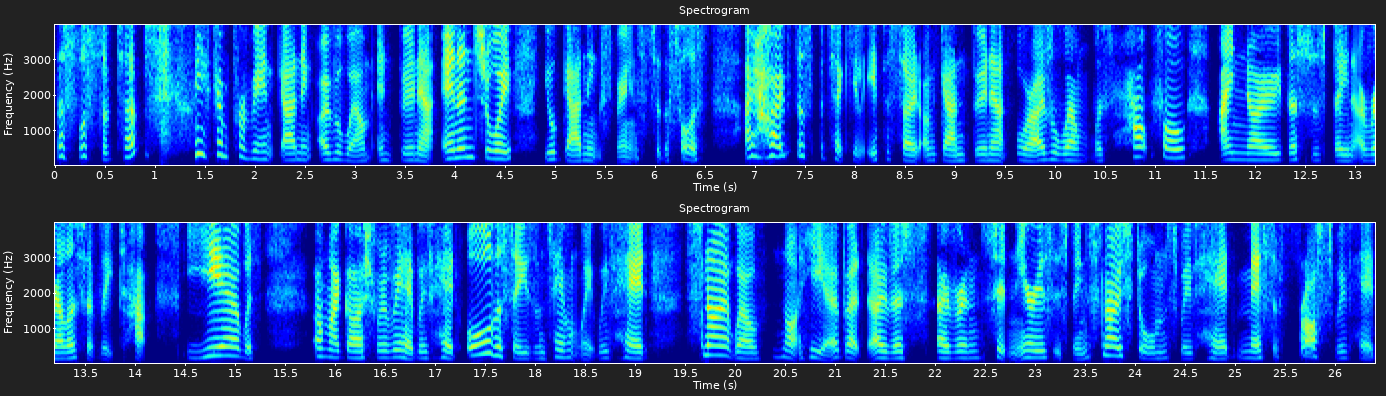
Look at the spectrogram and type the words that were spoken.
this list of tips, you can prevent gardening overwhelm and burnout and enjoy your gardening experience to the fullest. I hope this particular episode on garden burnout or overwhelm was helpful. I know this has been a relatively tough year with oh my gosh, what have we had? We've had all the seasons, haven't we? We've had snow, well, not here, but over over in certain areas, there's been snowstorms. We've had massive frost. We've had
